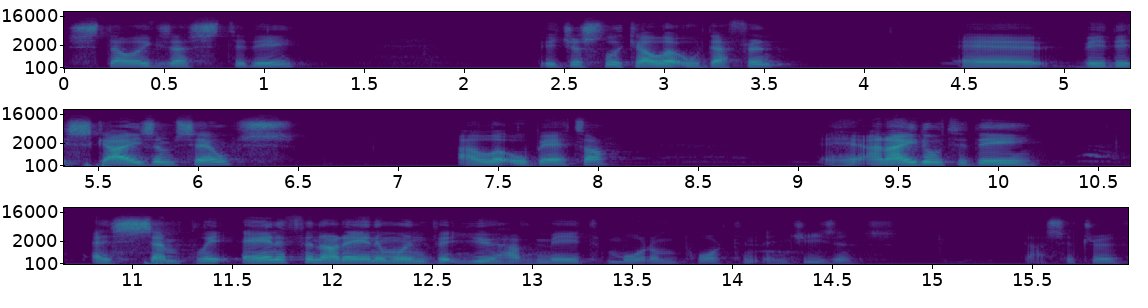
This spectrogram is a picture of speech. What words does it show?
still exist today. They just look a little different. Uh, they disguise themselves a little better. Uh, an idol today is simply anything or anyone that you have made more important than Jesus. That's the truth.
